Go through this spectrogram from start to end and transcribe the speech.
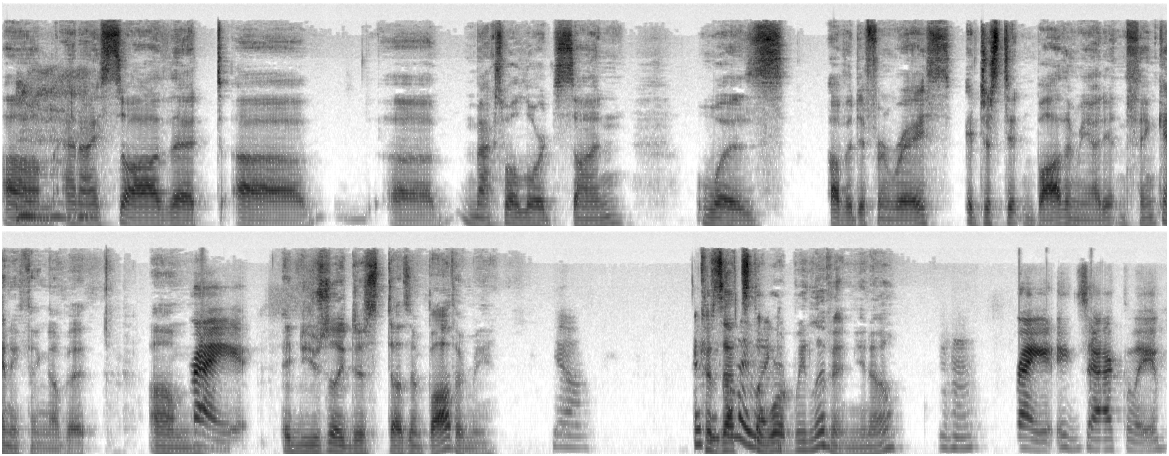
um, and I saw that uh, uh, Maxwell Lord's son was of a different race, it just didn't bother me. I didn't think anything of it. Um, right It usually just doesn't bother me yeah. Because that's I the like- world we live in, you know? hmm right exactly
